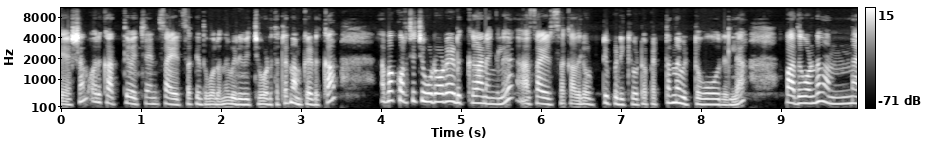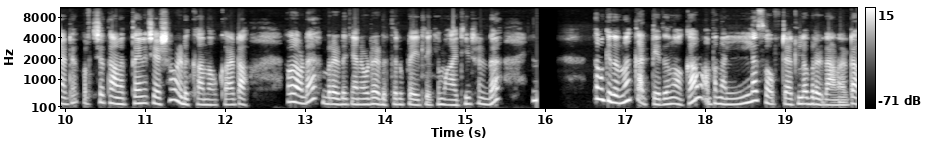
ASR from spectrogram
ശേഷം ഒരു കത്തി വെച്ച് അതിന്റെ സൈഡ്സൊക്കെ ഇതുപോലെ ഒന്ന് വിടുവിച്ച് കൊടുത്തിട്ട് നമുക്ക് എടുക്കാം. അപ്പോൾ കുറച്ച് ചൂടോടെ എടുക്കുകയാണെങ്കിൽ ആ സൈഡ്സൊക്കെ അതിൽ ഒട്ടിപ്പിടിക്കും കേട്ടോ. പെട്ടെന്ന് വിട്ടുപോകില്ല. അപ്പോൾ അതുകൊണ്ട് നന്നായിട്ട് കുറച്ച് തണുത്തതിന് ശേഷം എടുക്കാൻ നോക്കുക കേട്ടോ. അപ്പോൾ നമ്മുടെ ബ്രെഡ് ഞാനിവിടെ എടുത്തൊരു പ്ലേറ്റിലേക്ക് മാറ്റിയിട്ടുണ്ട്. നമുക്കിതൊന്ന് കട്ട് ചെയ്ത് നോക്കാം. അപ്പോൾ നല്ല സോഫ്റ്റ് ആയിട്ടുള്ള ബ്രെഡാണ് കേട്ടോ.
